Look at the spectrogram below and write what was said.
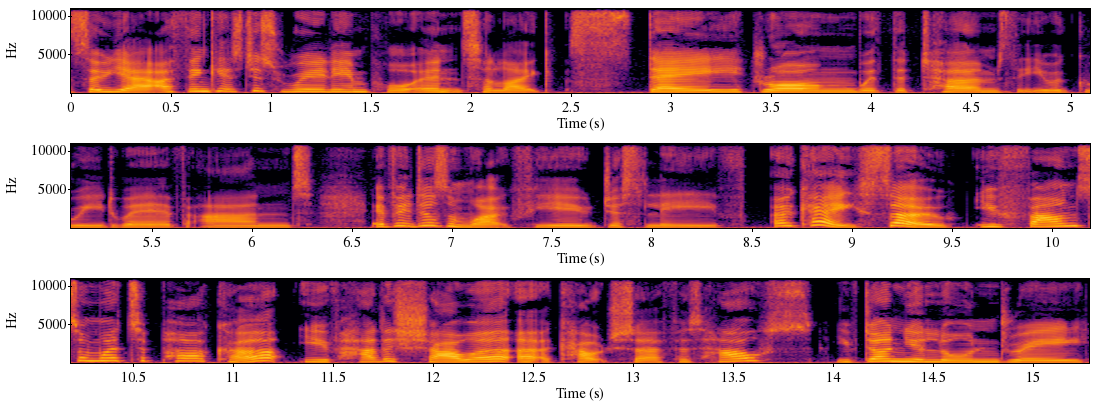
So yeah i think it's just really important to like stay strong with the terms that you agreed with. And if it doesn't work for you just leave. Okay so you've found somewhere to park up. You've had a shower at a couch surfer's house. You've done your laundry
